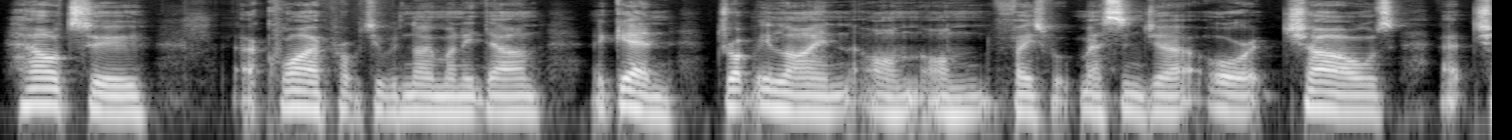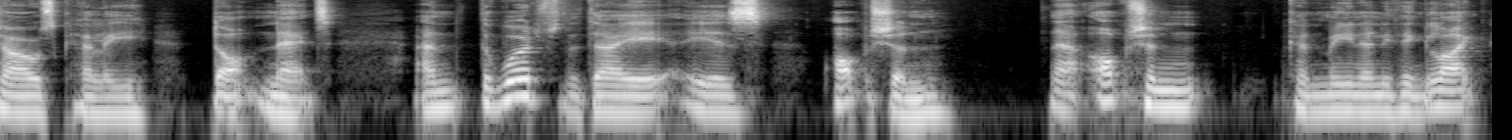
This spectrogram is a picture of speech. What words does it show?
how to acquire property with no money down, again, drop me a line on, on Facebook Messenger or at charles at charleskelly.net. And the word for the day is option. Now, option can mean anything like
